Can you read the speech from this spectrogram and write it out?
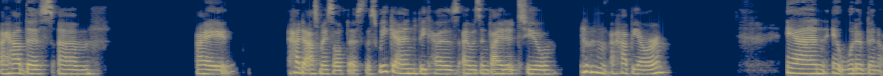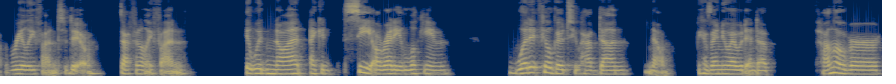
I had this, um, I had to ask myself this this weekend because I was invited to a happy hour and it would have been really fun to do. Definitely fun. It would not, I could see already looking would it feel good to have done? No, because I knew I would end up hungover,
